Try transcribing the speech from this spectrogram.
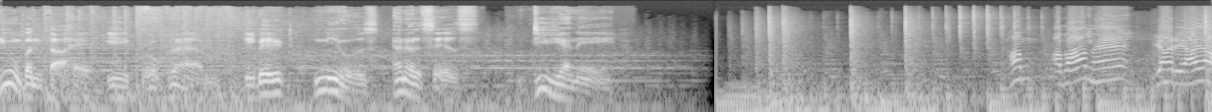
यूँ बनता है एक program. Debate, news, analysis, DNA. हम अवाम हैं या रियाया?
